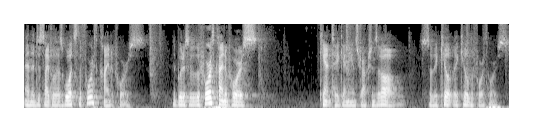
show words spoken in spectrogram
And the disciple says, well, "What's the fourth kind of horse?" The Buddha says, "The fourth kind of horse can't take any instructions at all." So they kill they kill the fourth horse.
